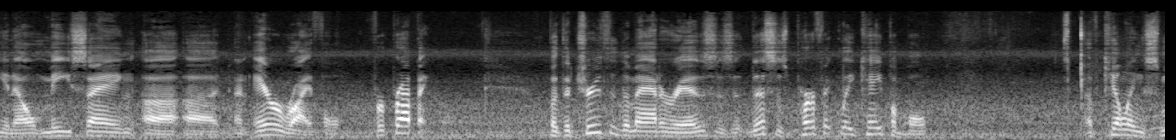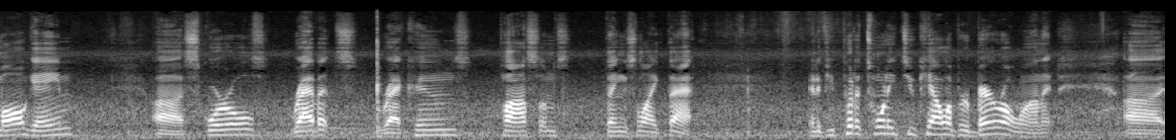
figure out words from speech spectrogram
you know, me saying uh, uh, an air rifle for prepping. But the truth of the matter is, is that this is perfectly capable of killing small game, uh, squirrels, rabbits, raccoons, possums, things like that. And if you put a 22 caliber barrel on it, uh,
